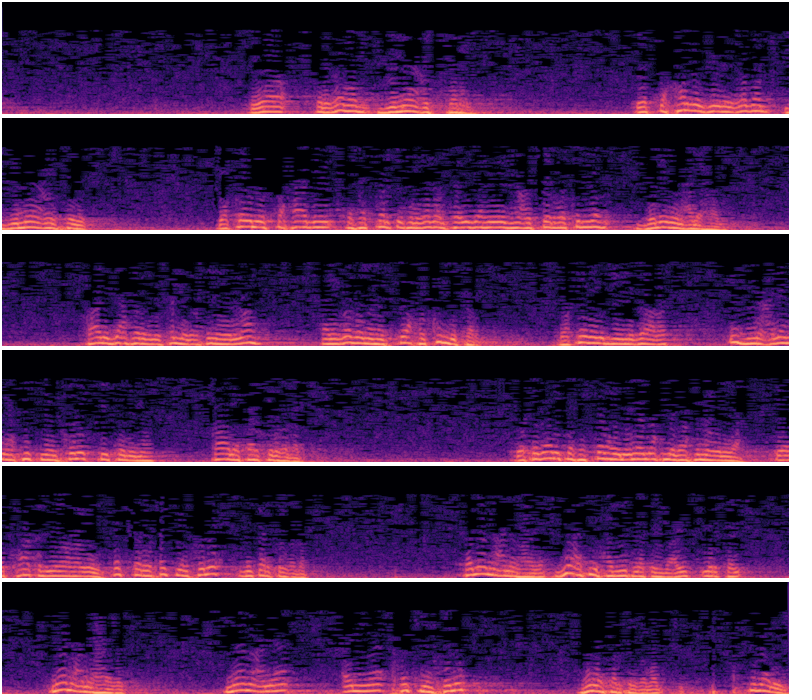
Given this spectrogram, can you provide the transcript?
والغضب جماع الشر. والتحرج من الغضب جماع الخير. وقول الصحابي تفكرت في الغضب فإذا هو يجمع الشر كله دليل على هذا. قال جعفر بن محمد رحمه الله الغضب مفتاح كل شر. وقيل لابن المبارك اجمع لنا حسن الخلق في كلمة. قال ترك الغضب. وكذلك فسره الإمام أحمد رحمه الله وإسحاق بن راهويه فسروا حسن الخلق بترك الغضب. فما معنى هذا؟ جاء في حديث لكن ضعيف مرسل. ما معنى هذا؟ ما معنى أن حسن الخلق هو ترك الغضب؟ احتمالين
